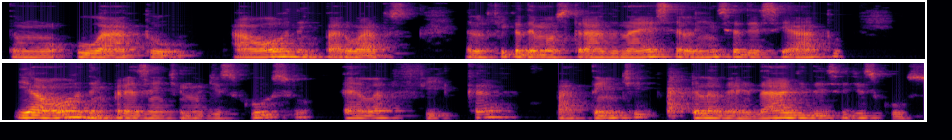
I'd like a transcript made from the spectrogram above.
Então, o ato, a ordem para o ato, ela fica demonstrado na excelência desse ato e a ordem presente no discurso, ela fica patente pela verdade desse discurso.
